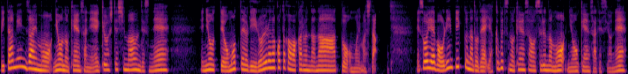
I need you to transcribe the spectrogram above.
ビタミン剤も尿の検査に影響してしまうんですね。尿って思ったよりいろいろなことがわかるんだなぁと思いました。そういえばオリンピックなどで薬物の検査をするのも尿検査ですよね。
